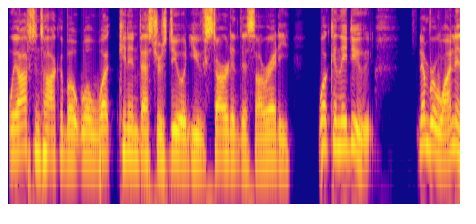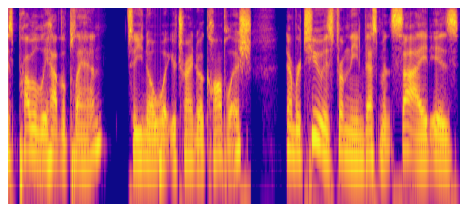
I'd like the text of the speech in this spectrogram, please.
we often talk about, well, what can investors do? And you've started this already. What can they do? Number one is probably have a plan so you know what you're trying to accomplish. Number two is from the investment side is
